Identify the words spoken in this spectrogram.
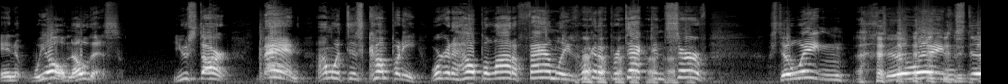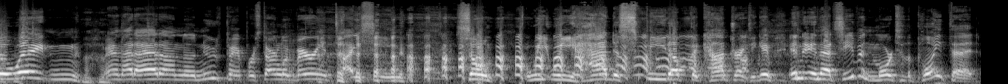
And we all know this. You start, man, I'm with this company. We're going to help a lot of families. We're going to protect and serve. Still waiting, still waiting, still waiting. Man, that ad on the newspaper is starting to look very enticing. So we, we had to speed up the contracting game. And, and that's even more to the point that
